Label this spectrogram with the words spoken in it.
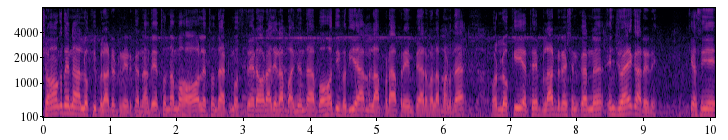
ਸ਼ੌਂਕ ਦੇ ਨਾਲ ਲੋਕੀ ਬਲੱਡ ਡੋਨੇਟ ਕਰਨ ਆਉਂਦੇ ਇੱਥੋਂ ਦਾ ਮਾਹੌਲ, ਇੱਥੋਂ ਦਾ ਐਟਮੋਸਫੇਅਰ ਔਰਾ ਜਿਹੜਾ ਬਣ ਜਾਂਦਾ, ਬਹੁਤ ਹੀ ਵਧੀਆ ਮਲਾਪੜਾ ਪ੍ਰੇਮ ਪਿਆਰ ਵਾਲਾ ਬਣਦਾ ਔਰ ਲੋਕੀ ਇੱਥੇ ਬਲੱਡ ਡੋਨੇਸ਼ਨ ਕਰਨ ਇੰਜੋਏ ਕਰ ਰਹੇ ਨੇ। ਕਿ ਅਸੀਂ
